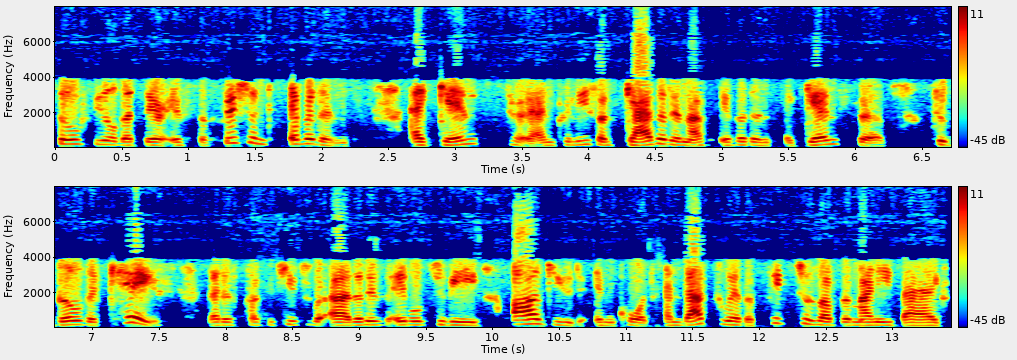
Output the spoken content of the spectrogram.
still feel that there is sufficient evidence against her, and police have gathered enough evidence against her to build a case that is prosecuted, uh, that is able to be argued in court, and that's where the pictures of the money bags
